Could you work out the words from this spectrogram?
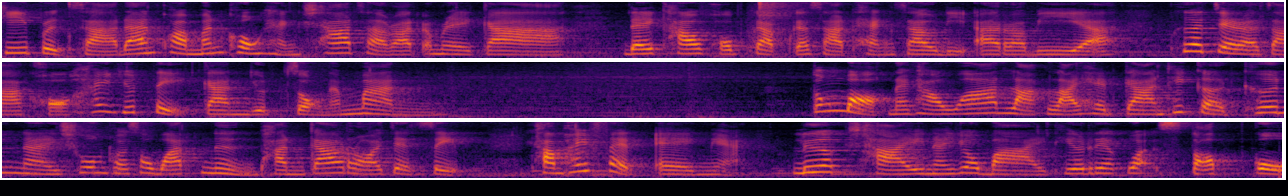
ที่ปรึกษาด้านความมั่นคงแห่งชาติสหรัฐอเมริกา ได้เข้าพบกับกษัตริย์แห่งซาอุดีอาระเบีย เพื่อเจรจาขอให้ยุติการหยุดส่งน้ำมัน ต้องบอกนะคะว่าหลากหลายเหตุการณ์ที่เกิดขึ้นในช่วงทศวรรษ 1970ทำให้เฟดเองเนี่ยเลือกใช้นโยบายที่เรียกว่า stop go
